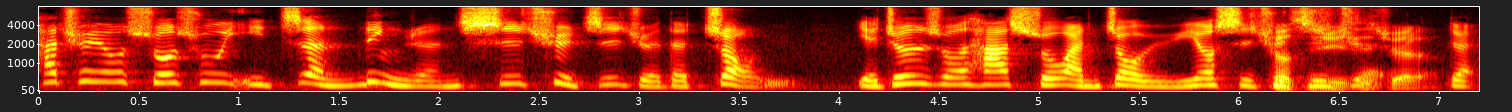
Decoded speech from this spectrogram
他却又说出一阵令人失去知觉的咒语。也就是说，他说完咒语又失去知觉，觉了。对，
